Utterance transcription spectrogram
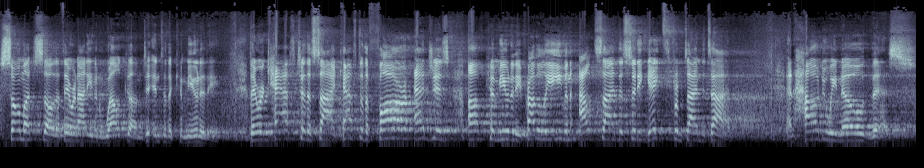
So much so that they were not even welcomed into the community. They were cast to the side, cast to the far edges of community, probably even outside the city gates from time to time. And how do we know this?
